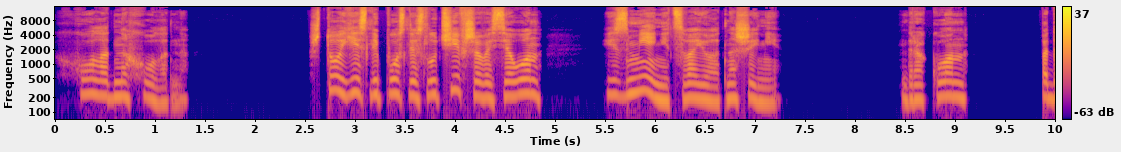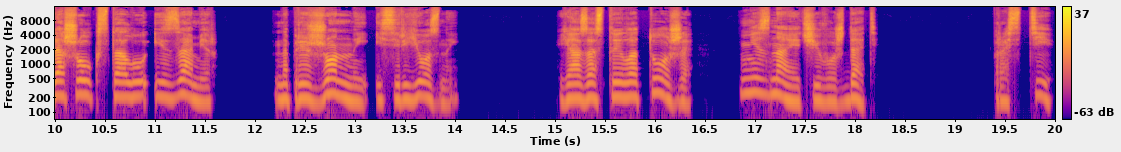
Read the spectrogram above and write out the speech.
холодно-холодно. Что, если после случившегося он изменит свое отношение? Дракон подошел к столу и замер, напряженный и серьезный. Я застыла тоже, не зная, чего ждать. «Прости»,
